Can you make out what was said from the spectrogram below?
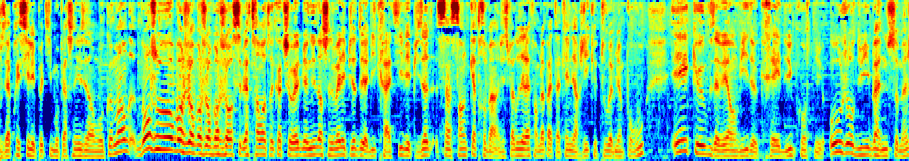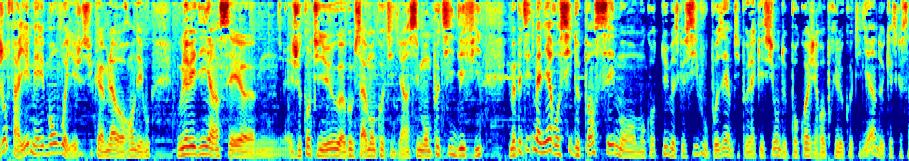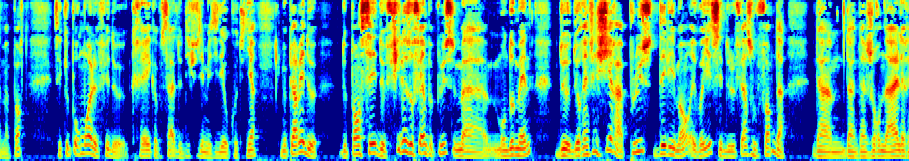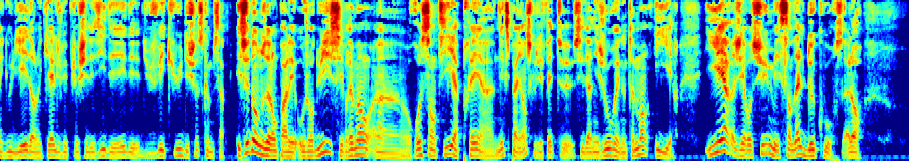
Vous appréciez les petits mots personnalisés dans vos commandes Bonjour, bonjour, bonjour, bonjour, c'est Bertrand, votre coach web. Bienvenue dans ce nouvel épisode de la vie créative, épisode 580. J'espère que vous avez la forme, la patate, l'énergie, que tout va bien pour vous et que vous avez envie de créer du contenu. Aujourd'hui, bah, nous sommes un jour férié, mais bon, voyez, je suis quand même là au rendez-vous. Vous l'avez dit, hein, c'est, euh, je continue euh, comme ça mon quotidien. C'est mon petit défi Ma petite manière aussi de penser mon, contenu, parce que si vous posez un petit peu la question de pourquoi j'ai repris le quotidien, de qu'est-ce que ça m'apporte, c'est que pour moi le fait de créer comme ça, de diffuser mes idées au quotidien, me permet de, de penser, de philosopher un peu plus ma, mon domaine, de, de réfléchir à plus d'éléments, et vous voyez, c'est de le faire sous forme d'un d'un journal régulier dans lequel je vais piocher des idées, du vécu, des choses comme ça. Et ce dont nous allons parler aujourd'hui, c'est vraiment un ressenti après une expérience que j'ai faite euh, ces derniers jours et notamment hier. Hier, j'ai reçu mes sandales de course. Alors,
